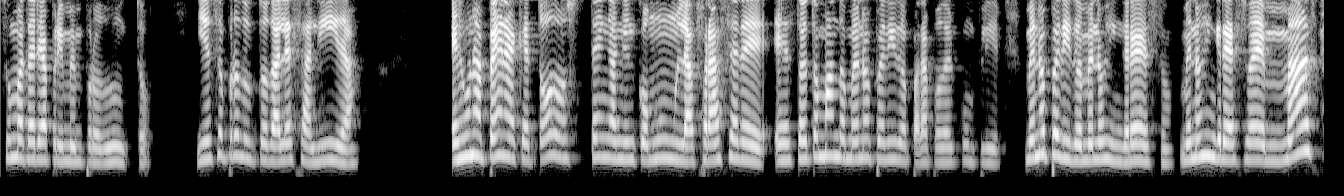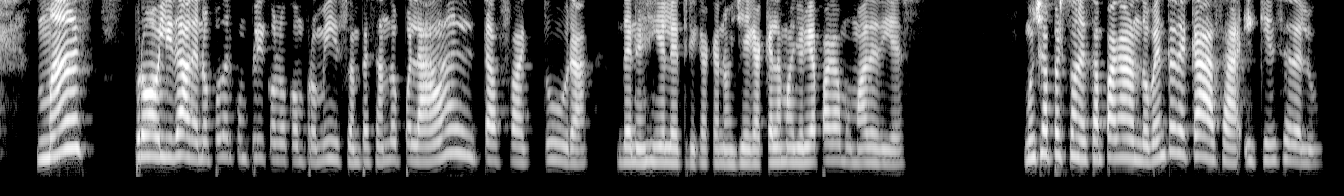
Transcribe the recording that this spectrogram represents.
su materia prima en producto. Y ese producto darle salida es una pena que todos tengan en común la frase de estoy tomando menos pedido para poder cumplir. Menos pedido es menos ingreso. Menos ingreso es más, más probabilidad de no poder cumplir con los compromisos, empezando por la alta factura de energía eléctrica que nos llega, que la mayoría pagamos más de 10. Muchas personas están pagando 20 de casa y 15 de luz.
